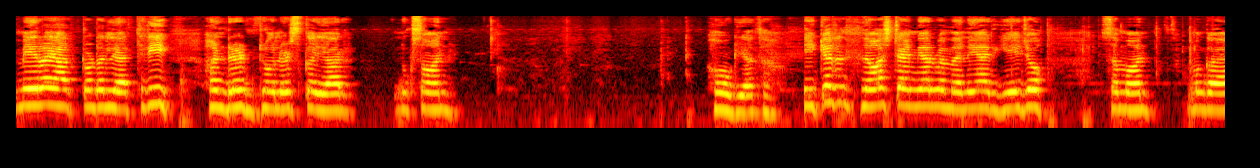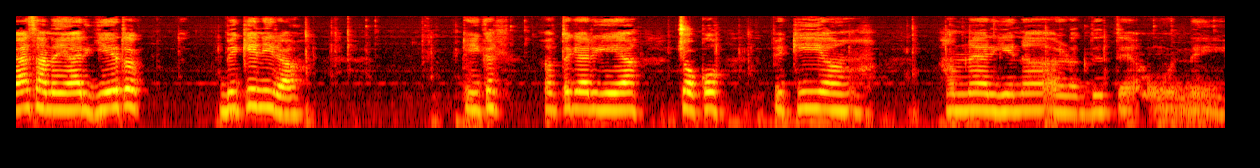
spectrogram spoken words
मेरा यार टोटल यार थ्री हंड्रेड डॉलर्स का यार नुकसान हो गया था। ठीक है तो लास्ट टाइम यार मैंने यार ये जो सामान मंगाया था ना यार, ये तो बिक ही नहीं रहा। ठीक है, अब तक यार ये या चोको पिकी या हम ना यार ये ना रख देते हैं, ओ नहीं।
